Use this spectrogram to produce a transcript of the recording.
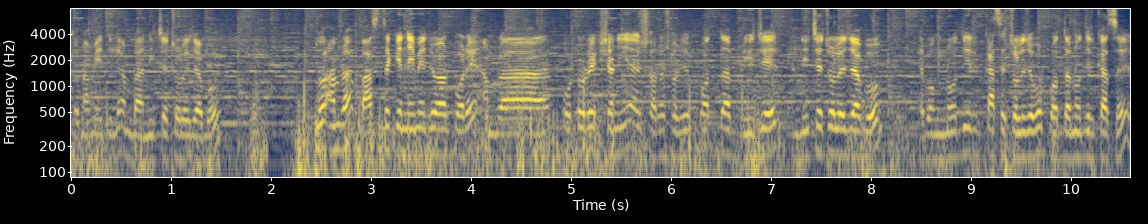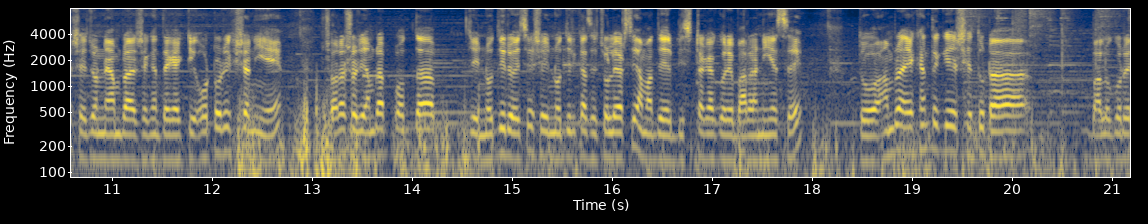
তো নামিয়ে দিলে আমরা নিচে চলে যাব। তো আমরা বাস থেকে নেমে যাওয়ার পরে আমরা অটো রিক্সা নিয়ে সরাসরি পদ্মা ব্রিজের নিচে চলে যাব এবং নদীর কাছে চলে যাব, পদ্মা নদীর কাছে। সেই জন্য আমরা সেখান থেকে একটি অটো রিক্সা নিয়ে সরাসরি আমরা পদ্মা যে নদী রয়েছে, সেই নদীর কাছে চলে আসছি। আমাদের বিশ টাকা করে ভাড়া নিয়েছে। তো আমরা এখান থেকে সেতুটা ভালো করে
